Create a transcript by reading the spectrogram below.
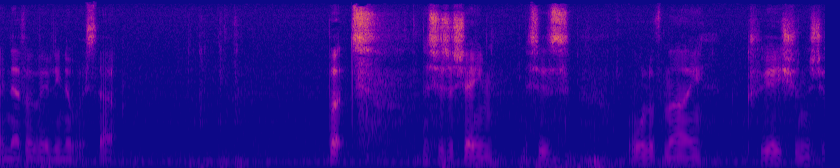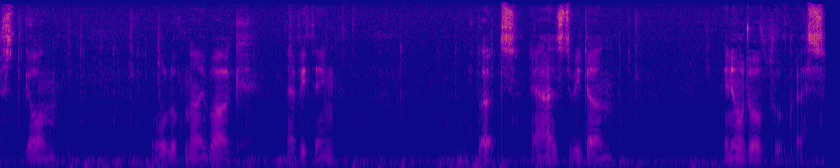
I never really noticed that. But this is a shame. This is all of my creations just gone. All of my work, everything. But it has to be done in order of progress.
